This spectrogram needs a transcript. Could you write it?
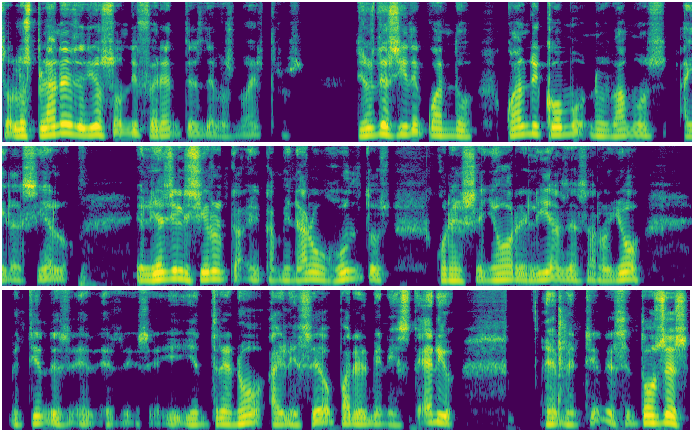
Los planes de Dios son diferentes de los nuestros. Dios decide cuándo, cuándo y cómo nos vamos a ir al cielo. Elías y él hicieron, eh, caminaron juntos con el Señor. Elías desarrolló, ¿me entiendes? Y, y entrenó a Eliseo para el ministerio. Eh, ¿Me entiendes? Entonces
